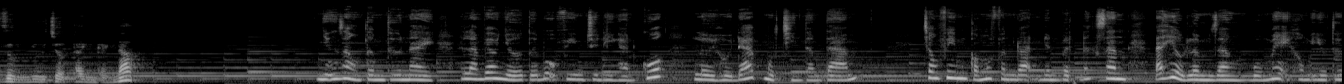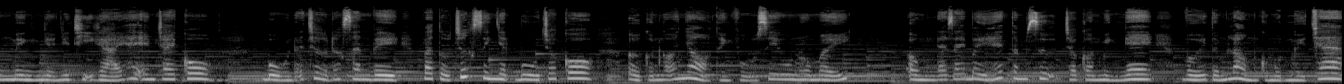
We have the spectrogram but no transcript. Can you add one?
dường như trở thành gánh nặng. Những dòng tâm thư này làm Veo nhớ tới bộ phim truyền hình Hàn Quốc Lời hồi đáp 1988. Trong phim có một phân đoạn nhân vật Đắc Săn đã hiểu lầm rằng bố mẹ không yêu thương mình nhờ như chị gái hay em trai cô. Bố đã chờ Đắc Săn về và tổ chức sinh nhật bù cho cô ở con ngõ nhỏ thành phố Seoul hôm ấy. Ông đã giải bày hết tâm sự cho con mình nghe với tấm lòng của một người cha.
